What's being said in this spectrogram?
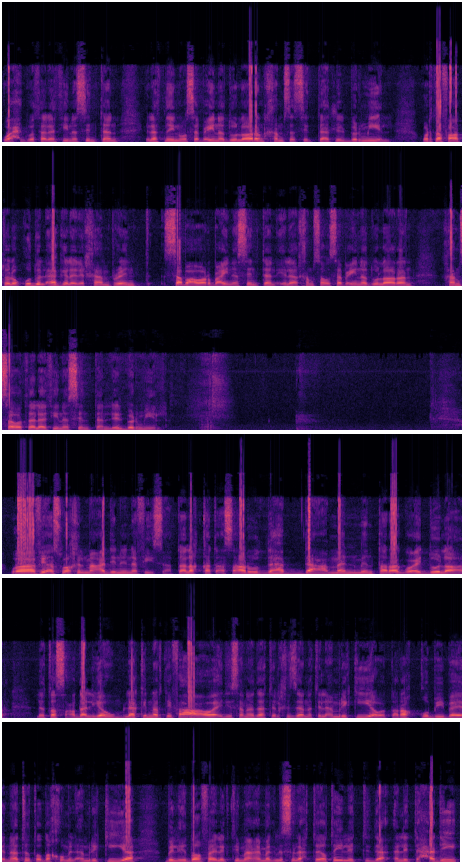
31 سنتا إلى 72 دولارا 5 ستات للبرميل. وارتفعت العقود الآجلة لخام برنت 47 سنتا إلى 75 دولارا 35 سنتا للبرميل. وفي أسواق المعادن النفيسة تلقت أسعار الذهب دعما من تراجع الدولار. لتصعد اليوم لكن ارتفاع عوائد سندات الخزانة الأمريكية وترقب بيانات التضخم الأمريكية بالإضافة إلى اجتماع مجلس الاحتياطي الاتحادي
